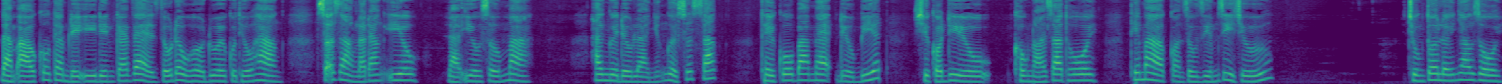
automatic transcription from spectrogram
Đàm áo không thèm để ý đến cái vẻ giấu đầu hờ đuôi của Thiếu Hàng, rõ ràng là đang yêu, là yêu sớm mà. Hai người đều là những người xuất sắc, thầy cô ba mẹ đều biết, chỉ có điều không nói ra thôi, thế mà còn giấu giếm gì chứ. Chúng tôi lấy nhau rồi.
